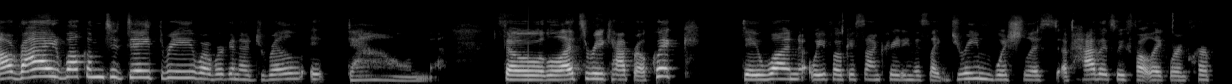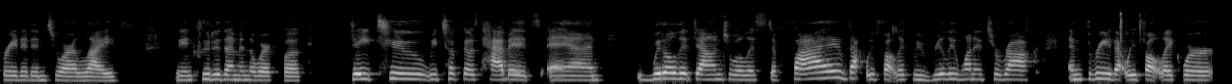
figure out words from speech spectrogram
All right, welcome to day three where we're going to drill it down. So let's recap real quick. Day one, we focused on creating this like dream wish list of habits we felt like were incorporated into our life. We included them in the workbook. Day two, we took those habits and whittled it down to a list of five that we felt like we really wanted to rock and three that we felt like were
